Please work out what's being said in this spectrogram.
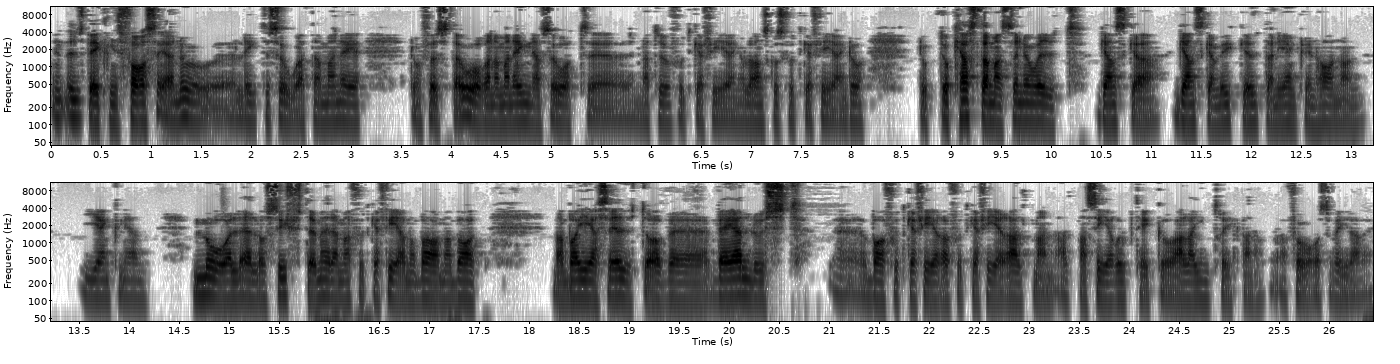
en utvecklingsfas är nog lite så att när man är de första åren när man ägnar sig åt eh, naturfotografering och landskapsfotografering då, då, då, kastar man sig nog ut ganska, ganska mycket utan egentligen ha någon egentligen mål eller syfte med det man fotograferar. Man bara, man bara, man bara ger sig ut av eh, vällust Eh, bara fotografera och fotografera allt man, allt man ser och upptäcker och alla intryck man får och så vidare.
